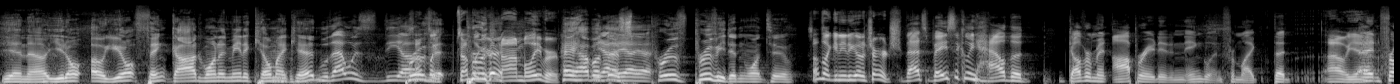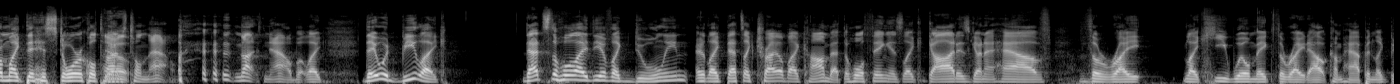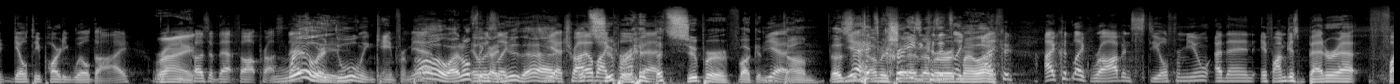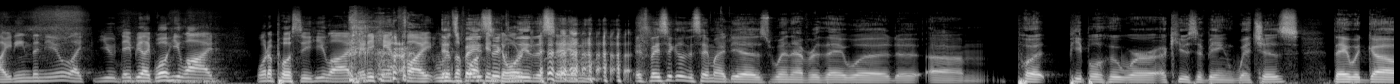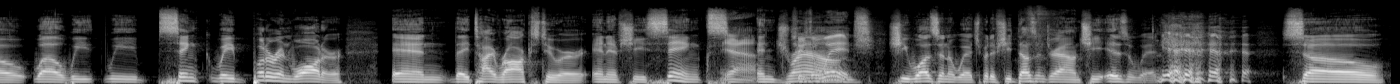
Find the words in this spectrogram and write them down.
You know, you don't. Oh, you don't think God wanted me to kill my kid? well, that was the uh, Prove Sounds it. like, sounds like you're a it. non-believer. Hey, how about Yeah, this? yeah, yeah. Prove prove he didn't want to. Sounds like you need to go to church. That's basically how the government operated in England from like the Oh yeah. and from like the historical times Yeah. till now. Not now, but like they would be like that's the whole idea of like dueling or like that's like trial by combat. The whole thing is like God is gonna have the right like he will make the right outcome happen. Like the guilty party will die, Right. Because of that thought process. That's where Really? dueling came from. Yeah. Oh, I don't It think I like- knew that. Yeah, trial that's by super, combat. That's super fucking yeah. dumb. That's yeah, the dumbest it's crazy shit I've ever it's heard like in my I could I could like rob and steal from you, and then if I'm just better at fighting than you, like you, they'd be like, "Well, he lied. What a pussy. He lied, and he can't fight. With it's a fucking dork." basically the same. It's basically the same idea as whenever they would uh, um, put people who were accused of being witches. They would go, "Well, we we sink, we put her in water." And they tie rocks to her, and if she sinks Yeah. and She's a drowns, witch. she wasn't a witch. But if she doesn't drown, she is a witch. yeah. So,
